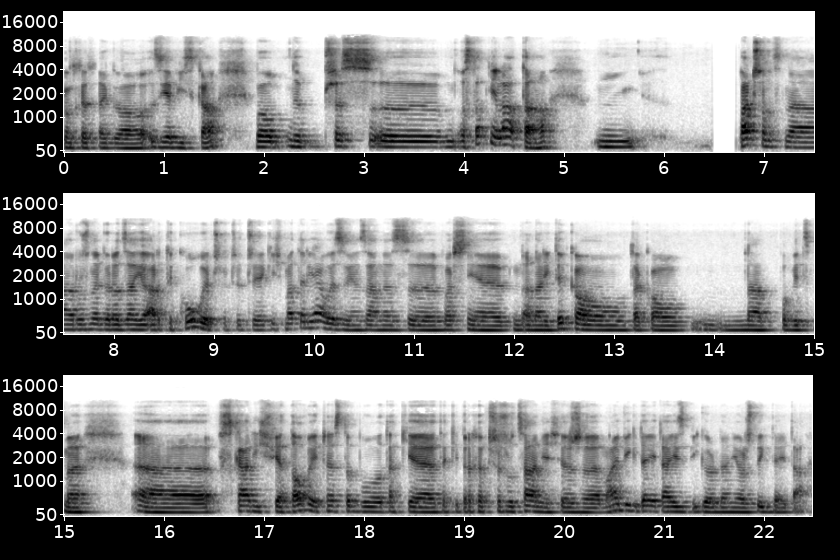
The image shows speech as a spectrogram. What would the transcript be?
konkretnego zjawiska, bo e, przez e, ostatnie lata mm, patrząc na różnego rodzaju artykuły czy, czy, czy jakieś materiały związane z właśnie analityką, taką na powiedzmy w skali światowej, często było takie, takie trochę przerzucanie się, że my big data is bigger than yours big data.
